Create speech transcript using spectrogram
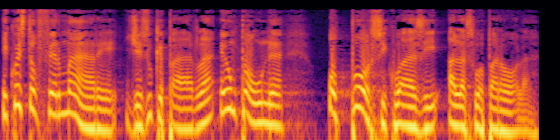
E questo fermare Gesù che parla è un po' un opporsi quasi alla sua parola.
